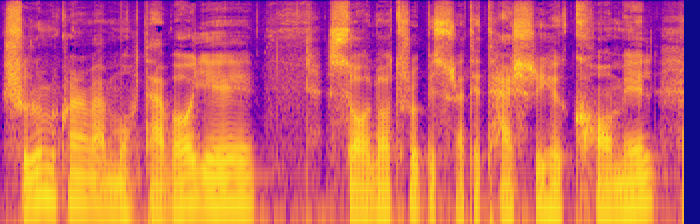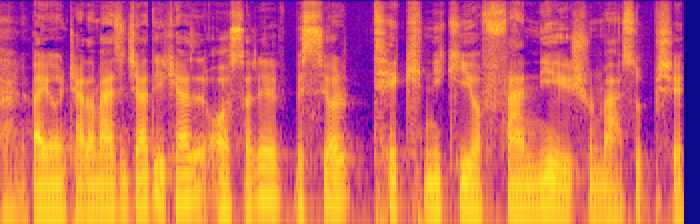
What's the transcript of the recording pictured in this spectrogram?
شروع می‌کنن و محتوای سوالات رو به صورت تشریح کامل بله. بیان کردن و از این جهت یکی از آثار بسیار تکنیکی یا فنی ایشون محسوب میشه.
